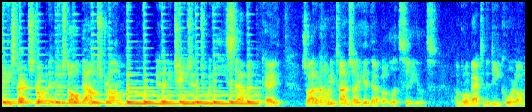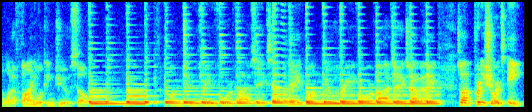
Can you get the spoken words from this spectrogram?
and he starts strumming it just So I don't know how many times I hit that, but let's see. Let's. I'm going back to the D chord on what a fine-looking Jew. So one, two, three, four, five, six, seven, eight. One, two, three, four, five, six, seven, eight. So I'm pretty sure it's eight.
